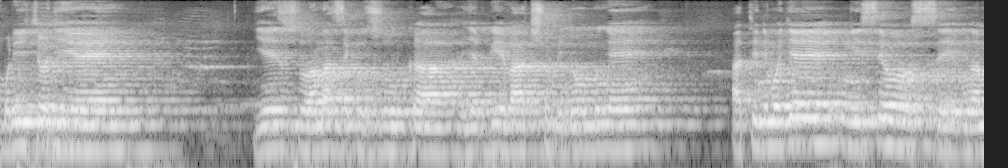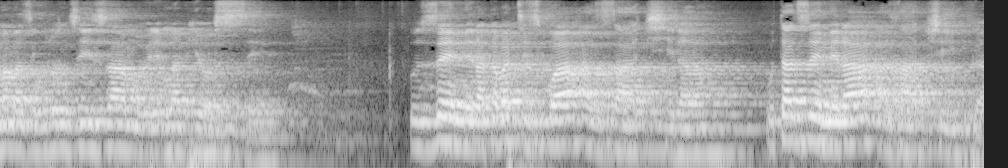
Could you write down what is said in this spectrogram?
muri icyo gihe yesu amaze kuzuka yabwiye ba cumi n'umwe ati nimujye mu isi hose mwamamaze inkuru nziza mu biremwa byose. Uzemera akabatizwa azakira. Utazemera azacibwa.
